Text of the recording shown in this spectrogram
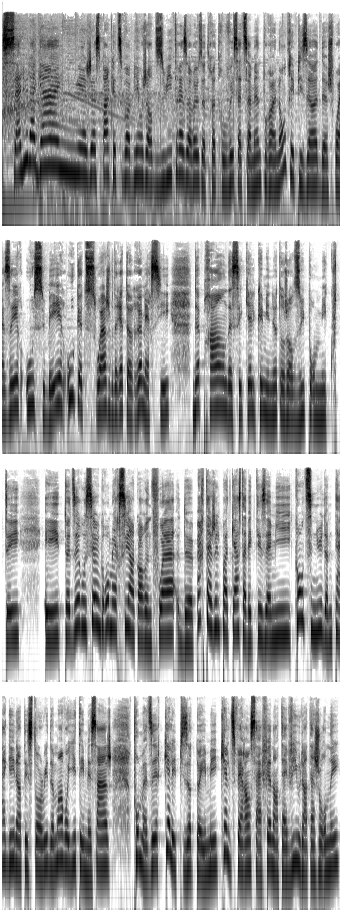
Salut la gang! J'espère que tu vas bien aujourd'hui. Très heureuse de te retrouver cette semaine pour un autre épisode de Choisir ou Subir. Où que tu sois, je voudrais te remercier de prendre ces quelques minutes aujourd'hui pour m'écouter et te dire aussi un gros merci encore une fois de partager le podcast avec tes amis. Continue de me taguer dans tes stories, de m'envoyer tes messages pour me dire quel épisode t'as aimé, quelle différence ça a fait dans ta vie ou dans ta journée.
